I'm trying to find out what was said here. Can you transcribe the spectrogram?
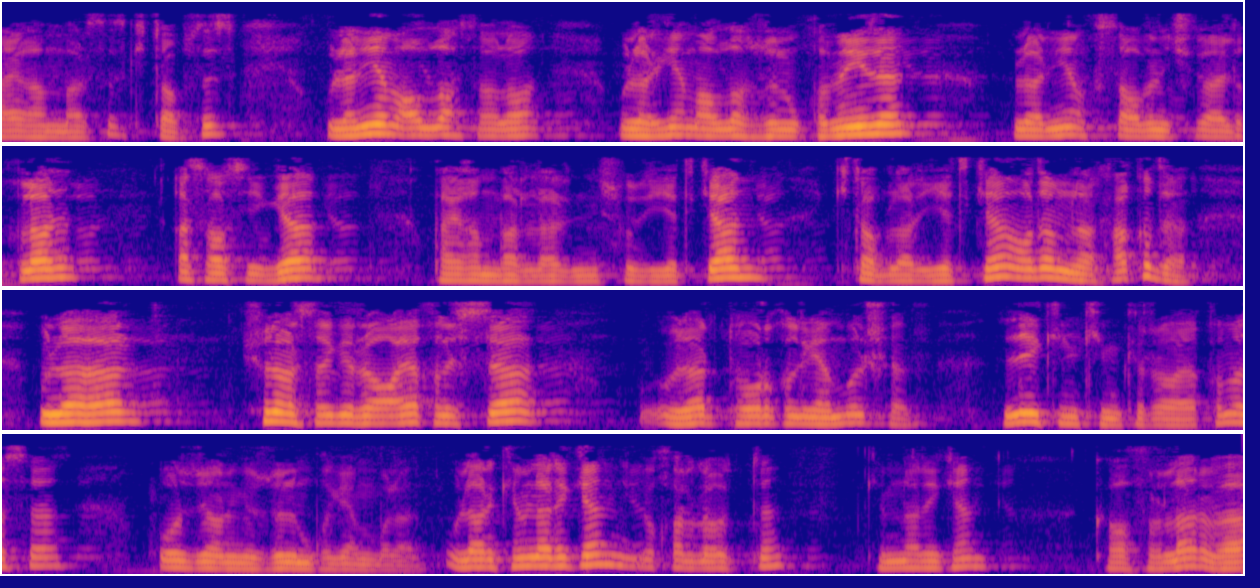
payg'ambarsiz kitobsiz ularni ham alloh taolo ularga ham alloh zulm qilmaydi. Ularni ham hisobini chiroyli qiladi. Asosiy gap payg'ambarlarning so'zi yetgan kitoblari yetgan odamlar haqida. Ular shu narsaga rioya qilishsa ular to'g'ri qilgan bo'lishadi. Lekin kimki rioya qilmasa o'z joniga zulm qilgan bo'ladi. Ular kimlar ekan? Yuqorida o'tdi. Kimlar ekan? Kofirlar va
